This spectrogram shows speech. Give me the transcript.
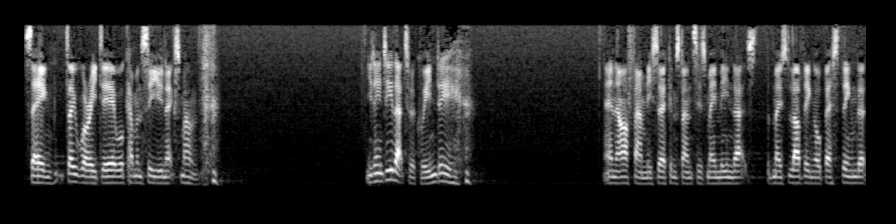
saying, Don't worry, dear, we'll come and see you next month. you don't do that to a queen, do you? And our family circumstances may mean that's the most loving or best thing that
